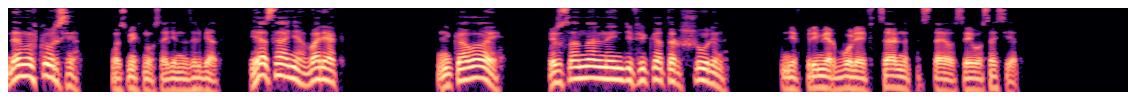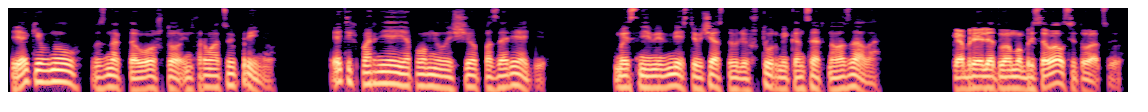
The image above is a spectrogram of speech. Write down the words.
«Да мы в курсе», — усмехнулся один из ребят. «Я Саня, варяг». «Николай, персональный идентификатор Шурин», — не в пример более официально представился его сосед. Я кивнул в знак того, что информацию принял. Этих парней я помнил еще по заряде. Мы с ними вместе участвовали в штурме концертного зала. «Кабриолет вам обрисовал ситуацию?»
